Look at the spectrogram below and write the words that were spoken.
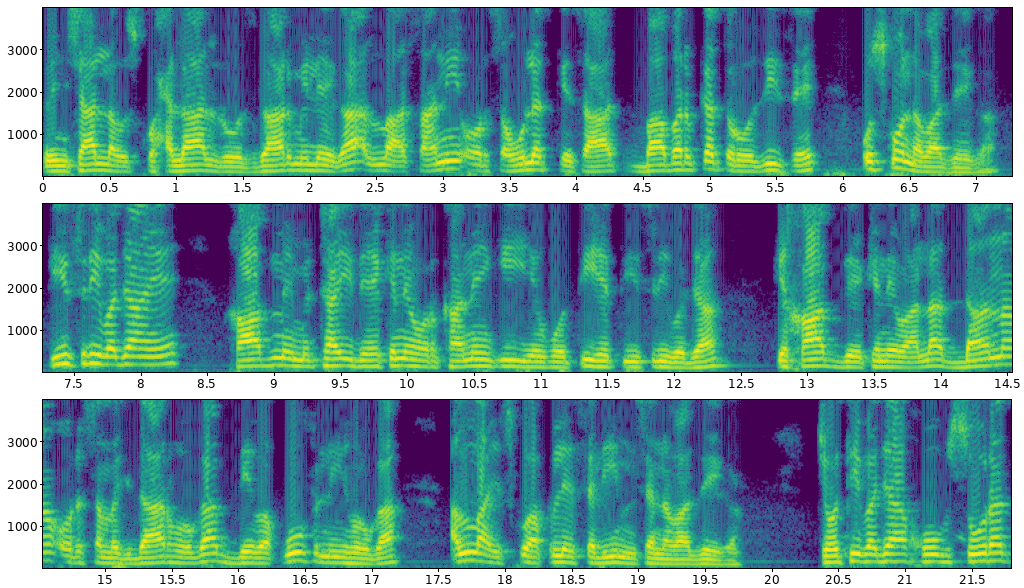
تو انشاءاللہ اس کو حلال روزگار ملے گا۔ اللہ آسانی اور سہولت کے ساتھ بابرکت روزی سے اس کو نوازے گا۔ تیسری وجہ ہے خواب میں مٹھائی دیکھنے اور کھانے کی یہ ہوتی ہے تیسری وجہ کہ خواب دیکھنے والا دانا اور سمجھدار ہوگا، بے وقوف نہیں ہوگا، اللہ اس کو عقل سلیم سے نوازے گا۔ چوتھی وجہ، خوبصورت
